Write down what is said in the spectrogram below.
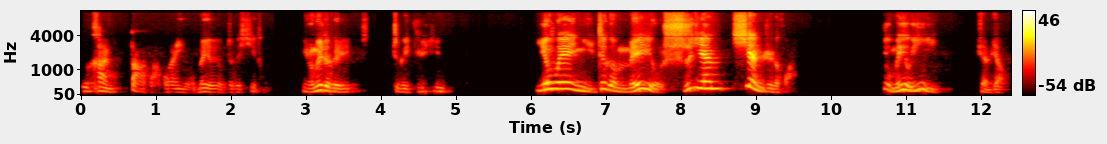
就看大法官有没有这个系统，有没有这个这个决心，因为你这个没有时间限制的话，就没有意义选票。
